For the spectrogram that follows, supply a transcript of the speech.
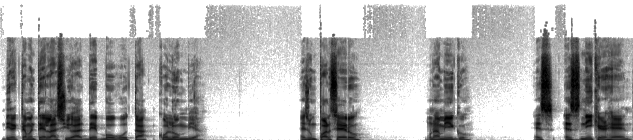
directamente de la ciudad de Bogotá, Colombia. Es un parcero un amigo, es Sneakerhead.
